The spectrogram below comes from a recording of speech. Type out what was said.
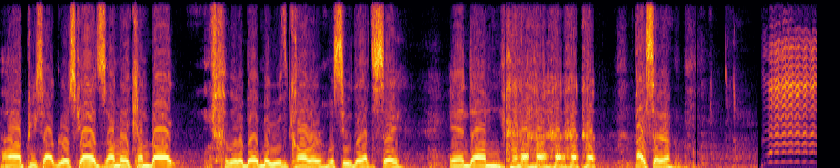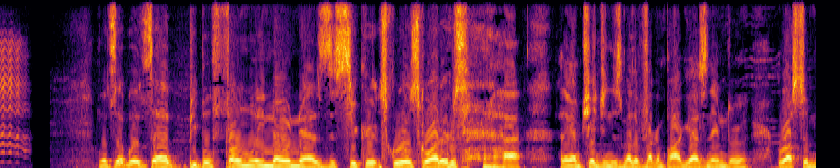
uh, peace out, Girl Scouts. I'm gonna come back a little bit, maybe with a caller. We'll see what they have to say. And um, bye, Sarah. What's up? What's up? People formerly known as the Secret Squirrel Squatters. I think I'm changing this motherfucking podcast name to Rustum,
